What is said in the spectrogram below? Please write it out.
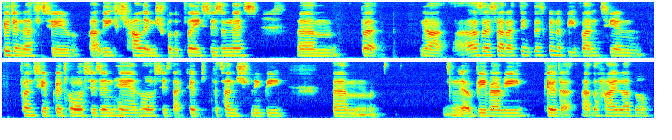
good enough to at least challenge for the places in this. Um, but you know, as I said, I think there's going to be plenty and plenty of good horses in here and horses that could potentially be um, you know be very good at, at the high level.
